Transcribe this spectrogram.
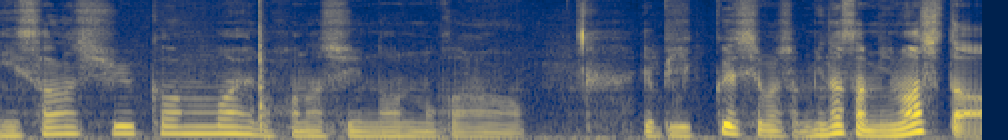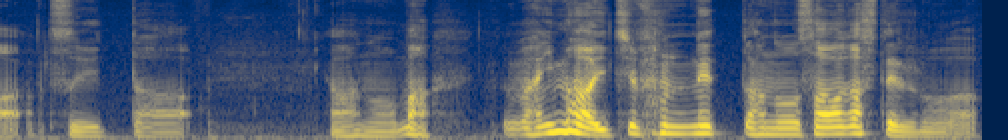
23週間前の話になるのかな。いやびっくりしました。皆さん見ました？ツイッター。あのまあ、まあ、今一番ネットあの騒がせてるのは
